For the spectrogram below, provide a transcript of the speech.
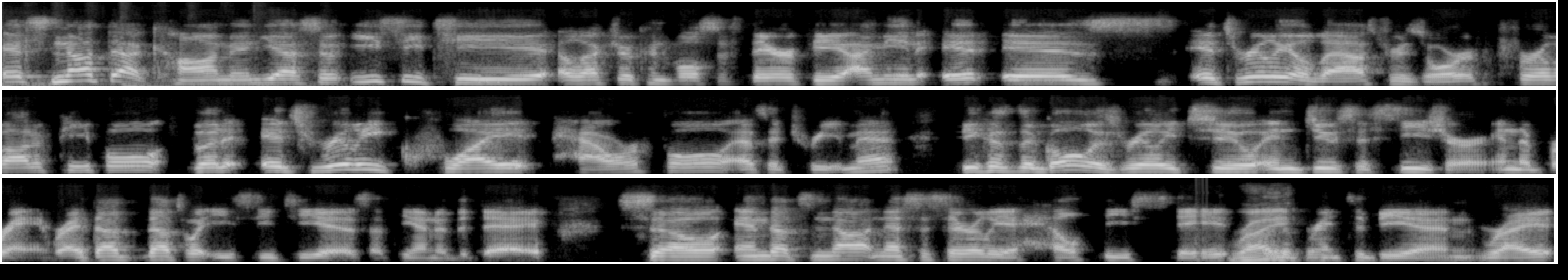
It's not that common. Yeah. So ECT, electroconvulsive therapy, I mean, it is, it's really a last resort for a lot of people, but it's really quite powerful as a treatment because the goal is really to induce a seizure in the brain, right? That, that's what ECT is at the end of the day. So, and that's not necessarily a healthy state right. for the brain to be in, right?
